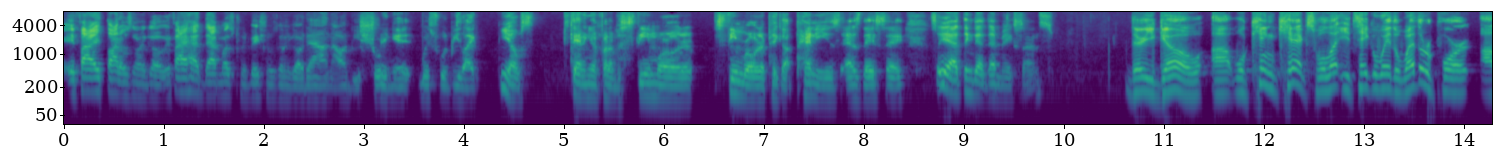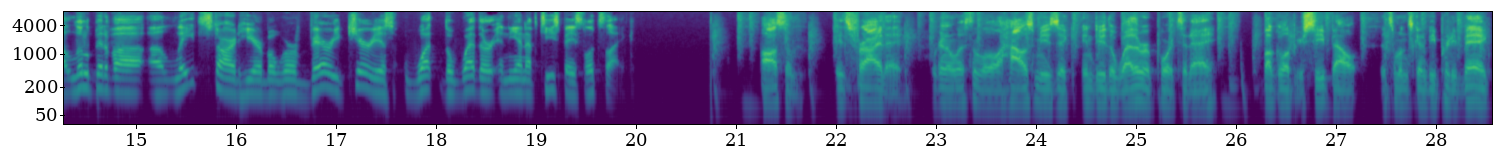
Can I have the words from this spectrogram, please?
if I thought it was gonna go, if I had that much conviction it was gonna go down, I would be shorting it, which would be like you know standing in front of a steamroller, steamroller to pick up pennies, as they say. So yeah, I think that that makes sense. There you go. Uh, well, King Kicks, we'll let you take away the weather report. A little bit of a, a late start here, but we're very curious what the weather in the NFT space looks like. Awesome. It's Friday. We're going to listen to a little house music and do the weather report today. Buckle up your seatbelt. This one's going to be pretty big.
